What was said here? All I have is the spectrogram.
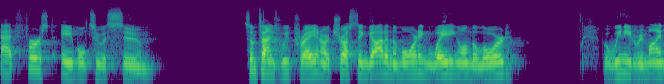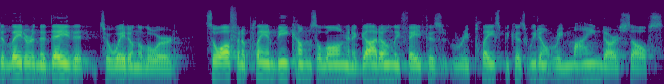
at first able to assume. Sometimes we pray and are trusting God in the morning, waiting on the Lord, but we need reminded later in the day that to wait on the Lord. So often a plan B comes along and a God only faith is replaced because we don't remind ourselves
